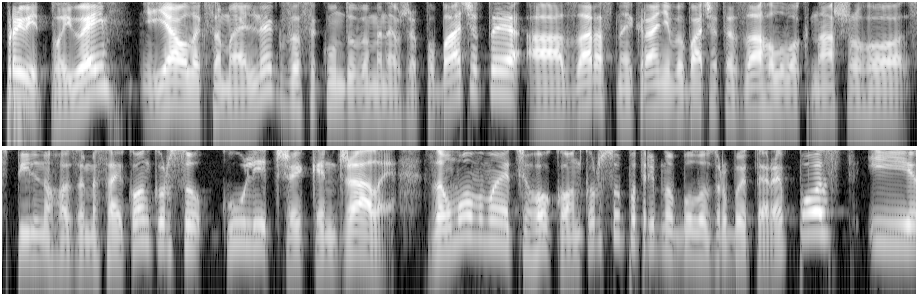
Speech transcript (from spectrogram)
Привіт, Playway! Я Олекса Мельник. За секунду ви мене вже побачите. А зараз на екрані ви бачите заголовок нашого спільного з MSI конкурсу Кулі чи кинджали. За умовами цього конкурсу потрібно було зробити репост, і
